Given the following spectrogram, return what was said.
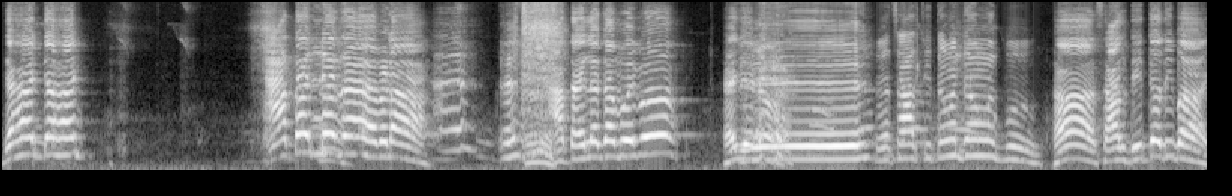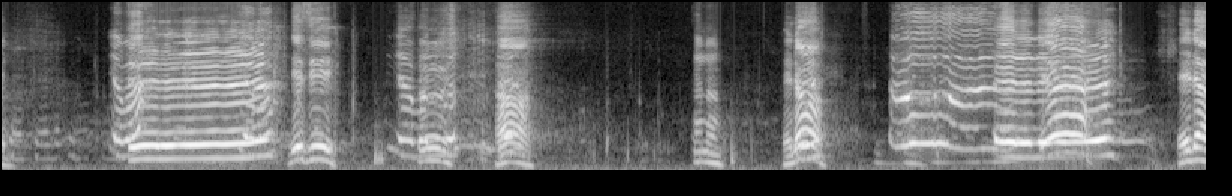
দেখান দেখান। আতাই না যা বেড়া আতাইলে কাম হইব? এই যে। তো চালতি তোমার দেওয়া লাগবো? হ্যাঁ সাল দিতে দি ভাই। দিছি. হ্যাঁ। এনো এইটা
